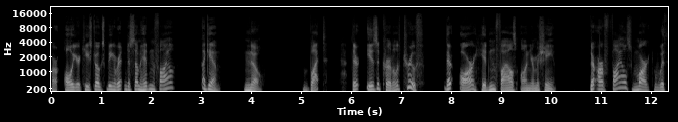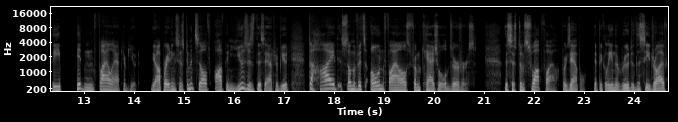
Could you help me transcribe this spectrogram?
are all your keystrokes being written to some hidden file? Again, no. But there is a kernel of truth. There are hidden files on your machine. There are files marked with the hidden file attribute. The operating system itself often uses this attribute to hide some of its own files from casual observers. The system swap file, for example, typically in the root of the C drive,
